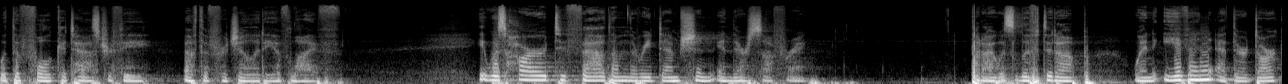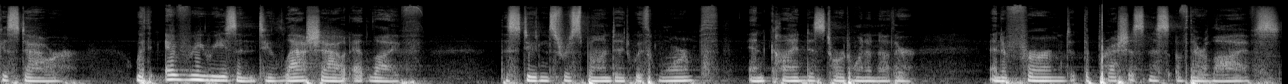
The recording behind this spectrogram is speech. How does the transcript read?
with the full catastrophe of the fragility of life. It was hard to fathom the redemption in their suffering. But I was lifted up when, even at their darkest hour, with every reason to lash out at life, the students responded with warmth and kindness toward one another and affirmed the preciousness of their lives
